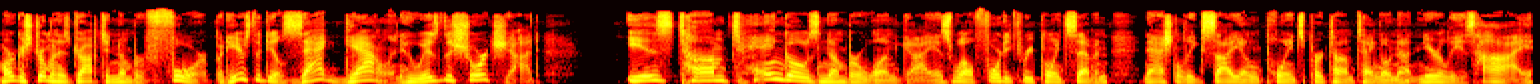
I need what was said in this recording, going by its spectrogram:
Marcus Stroman has dropped to number four. But here's the deal Zach Gallen, who is the short shot, is Tom Tango's number one guy as well. 43.7 National League Cy Young points per Tom Tango, not nearly as high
